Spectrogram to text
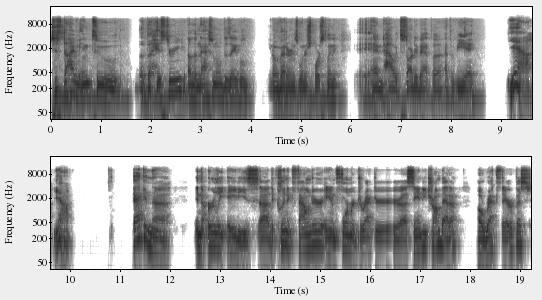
just dive into the, the history of the National Disabled, you know, Veterans Winter Sports Clinic and how it started at the at the VA? Yeah, yeah. Back in the in the early 80s, uh, the clinic founder and former director, uh, Sandy Trombetta, a rec therapist,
